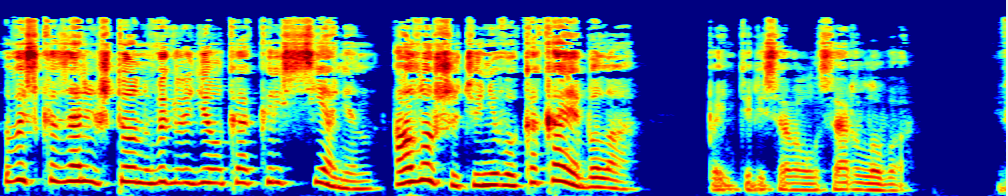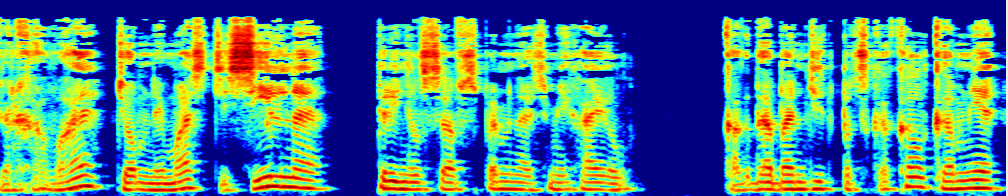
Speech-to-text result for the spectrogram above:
«Вы сказали, что он выглядел как крестьянин, а лошадь у него какая была?» — поинтересовалась Орлова. «Верховая, темной масти, сильная», — принялся вспоминать Михаил. Когда бандит подскакал ко мне,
